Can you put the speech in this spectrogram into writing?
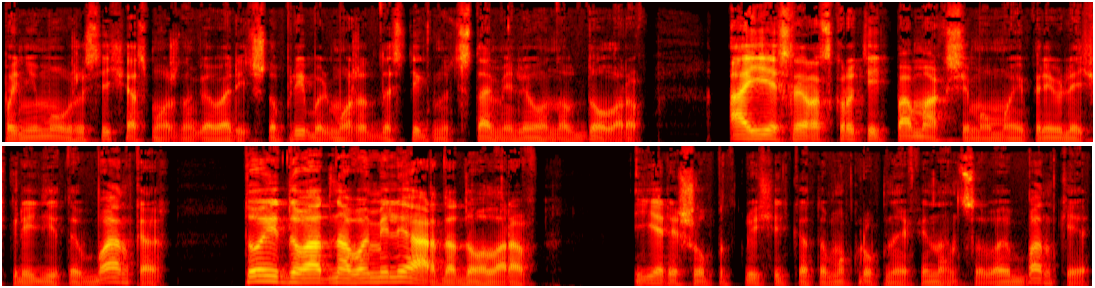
по нему уже сейчас можно говорить, что прибыль может достигнуть 100 миллионов долларов. А если раскрутить по максимуму и привлечь кредиты в банках, то и до 1 миллиарда долларов. Я решил подключить к этому крупные финансовые банки,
